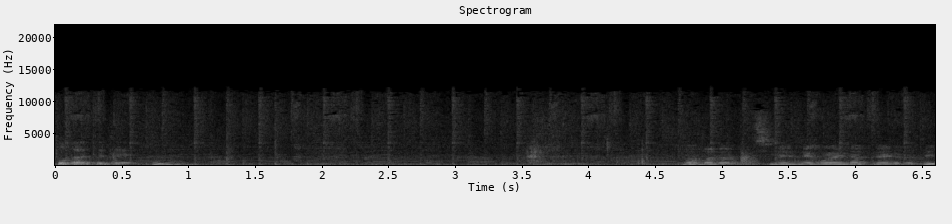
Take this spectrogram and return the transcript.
とされててまあ、まだ紙面ねご覧になってない方ぜひ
